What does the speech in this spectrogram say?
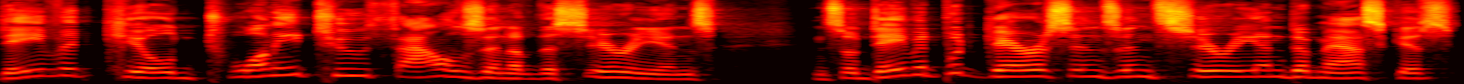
David killed 22,000 of the Syrians. And so David put garrisons in Syria and Damascus,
